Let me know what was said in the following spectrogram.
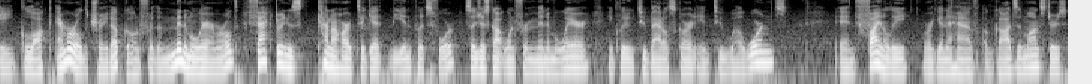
a Glock Emerald trade up, going for the Minimal Wear Emerald. Factoring is kind of hard to get the inputs for, so I just got one from Minimal Wear, including two Battle Scarred and two Well Worns. And finally, we're going to have a Gods and Monsters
